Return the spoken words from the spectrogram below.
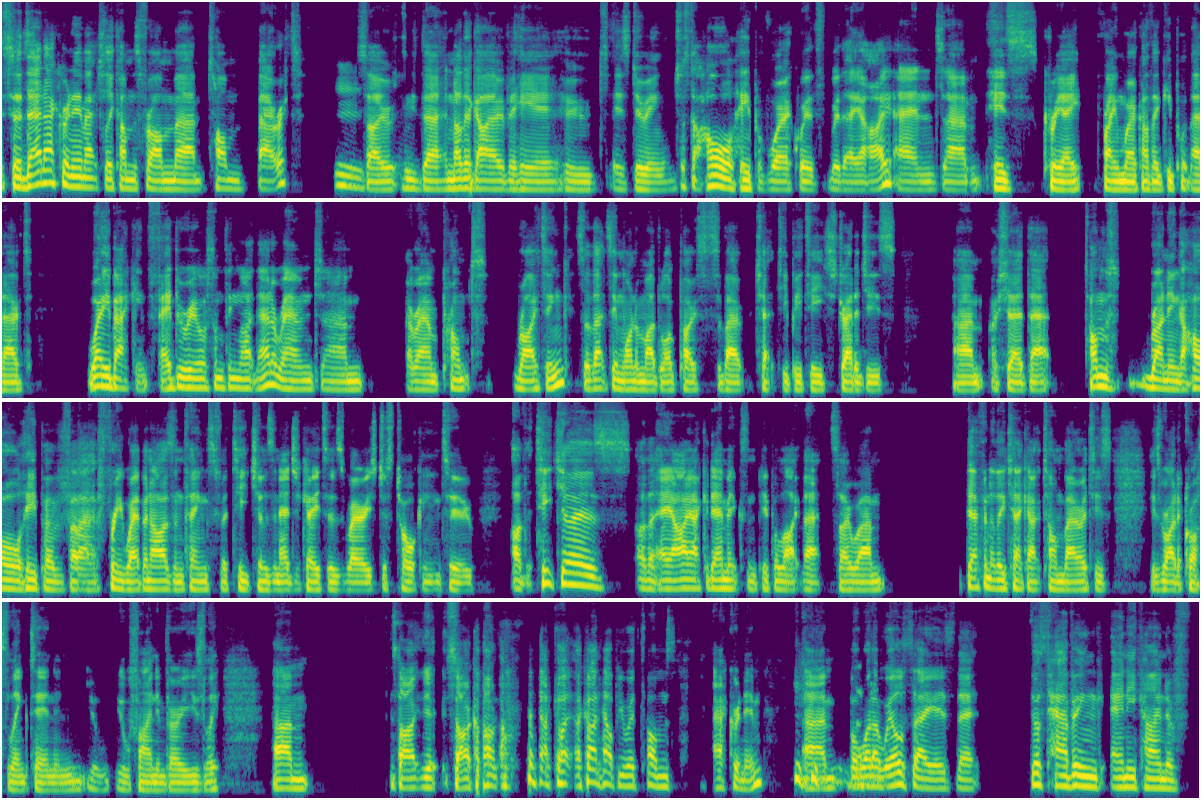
So that acronym actually comes from um, Tom Barrett. Mm. So he's uh, another guy over here who is doing just a whole heap of work with with AI, and um, his create framework. I think he put that out way back in February or something like that around um, around prompt writing. So that's in one of my blog posts about ChatGPT strategies. Um, I shared that. Tom's running a whole heap of uh, free webinars and things for teachers and educators where he's just talking to other teachers, other AI academics, and people like that. So um, definitely check out Tom Barrett. He's he's right across LinkedIn, and you'll you'll find him very easily. Um, so, so I can't, I can't, I can't help you with Tom's acronym. Um, but what I will say is that just having any kind of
